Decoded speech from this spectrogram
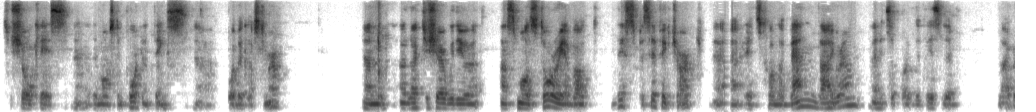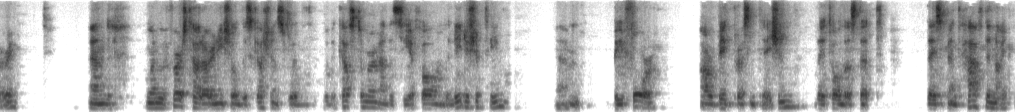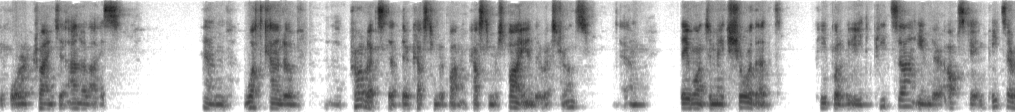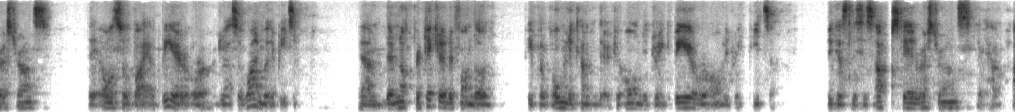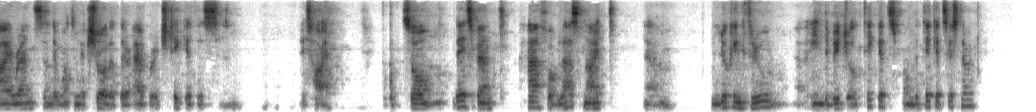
to showcase uh, the most important things uh, for the customer. And I'd like to share with you a, a small story about this specific chart. Uh, it's called a Venn diagram, and it's a part of the Vizlib library. And when we first had our initial discussions with, with the customer and the CFO and the leadership team, um, before our big presentation, they told us that they spent half the night before trying to analyze um, what kind of uh, products that their customer buy, customers buy in their restaurants. Um, they want to make sure that people who eat pizza in their upscale pizza restaurants, they also buy a beer or a glass of wine with their pizza. Um, they're not particularly fond of people only coming there to only drink beer or only drink pizza because this is upscale restaurants, they have high rents and they want to make sure that their average ticket is, is high. So they spent half of last night um, looking through uh, individual tickets from the ticket system,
